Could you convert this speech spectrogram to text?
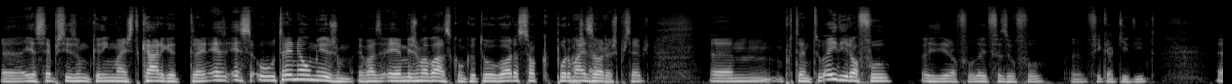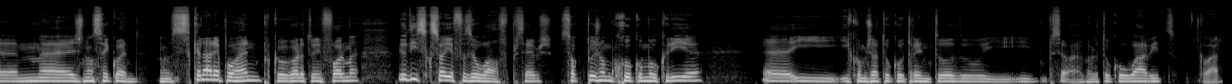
Ah, esse é preciso um bocadinho mais de carga de treino. É- esse- o treino é o mesmo, é, base- é a mesma base com que eu estou agora, só que pôr Mais mais, horas, percebes? Ahm, portanto, hei de ir ao full, hei de ir ao full, hei de fazer o full, ah, fica aqui dito. Ah, mas não sei quando. Se calhar é para o ano, porque eu agora estou em forma. Eu disse que só ia fazer o alvo, percebes? Só que depois não me correu como eu queria. ah, e, e como já estou com o treino todo e, e, sei lá, agora estou com o hábito Claro.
